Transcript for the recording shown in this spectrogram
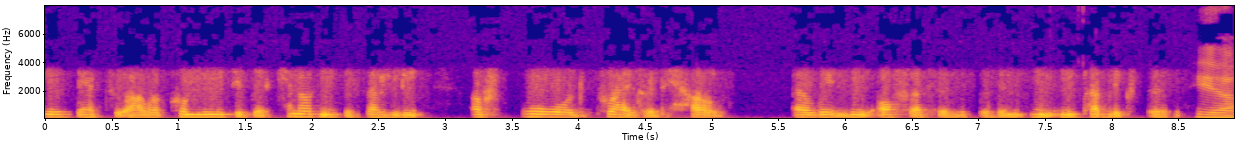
give that to our communities that cannot necessarily afford private health uh, when we offer services in, in, in, public service. Yeah.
